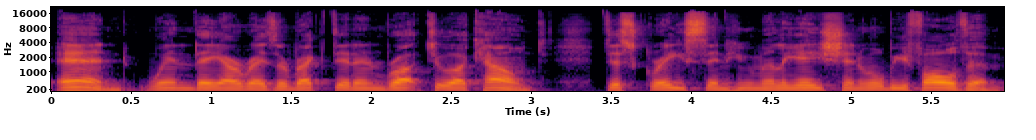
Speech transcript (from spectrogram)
And when they are resurrected and brought to account, disgrace and humiliation will befall them,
